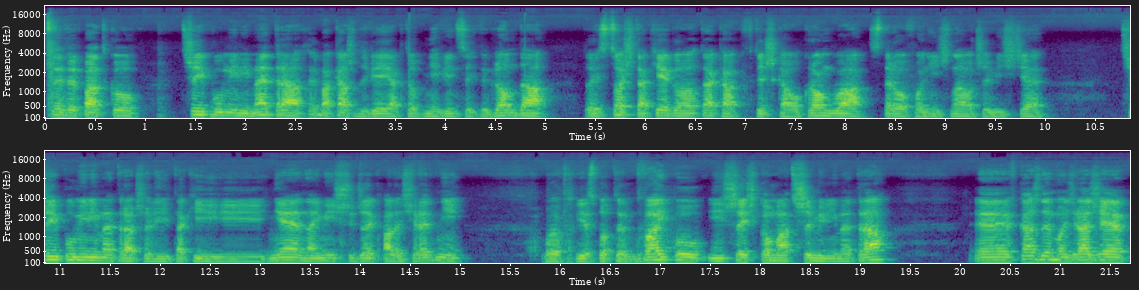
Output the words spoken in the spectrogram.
w tym wypadku 3,5 mm. Chyba każdy wie jak to mniej więcej wygląda. To jest coś takiego, taka wtyczka okrągła, stereofoniczna oczywiście. 3,5 mm, czyli taki nie najmniejszy jack, ale średni. Bo jest potem 2,5 i 6,3 mm. E, W każdym bądź razie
